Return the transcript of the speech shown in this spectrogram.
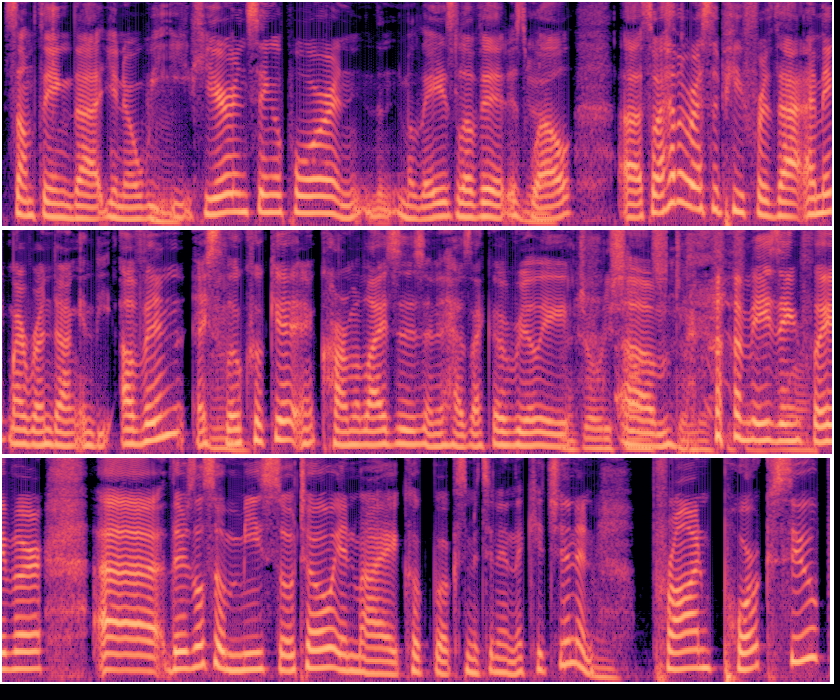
something that you know we eat here in Singapore, and the Malays love it as well. Uh, so I have a recipe for that. I make my rendang in the oven. I slow cook it, and it caramelizes, and it has like a really It already sounds delicious. Um, amazing flavor. Uh, there's also mi soto in my cookbook, Smitten in the Kitchen, and Mm. prawn pork soup.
